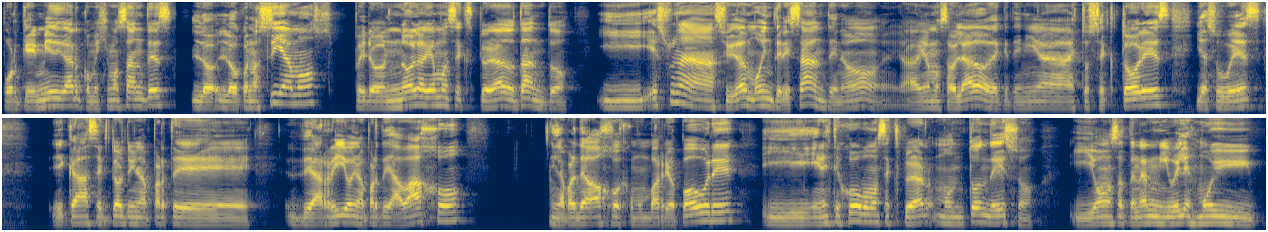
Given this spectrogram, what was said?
porque Midgar, como dijimos antes, lo, conocíamos, pero no lo habíamos explorado tanto. Y es una ciudad muy interesante, ¿no? Habíamos hablado de que tenía estos sectores y a su vez eh, cada sector tiene una parte de arriba y una parte de abajo. Y la parte de abajo es como un barrio pobre. Y en este juego vamos a explorar un montón de eso. Y vamos a tener niveles muy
